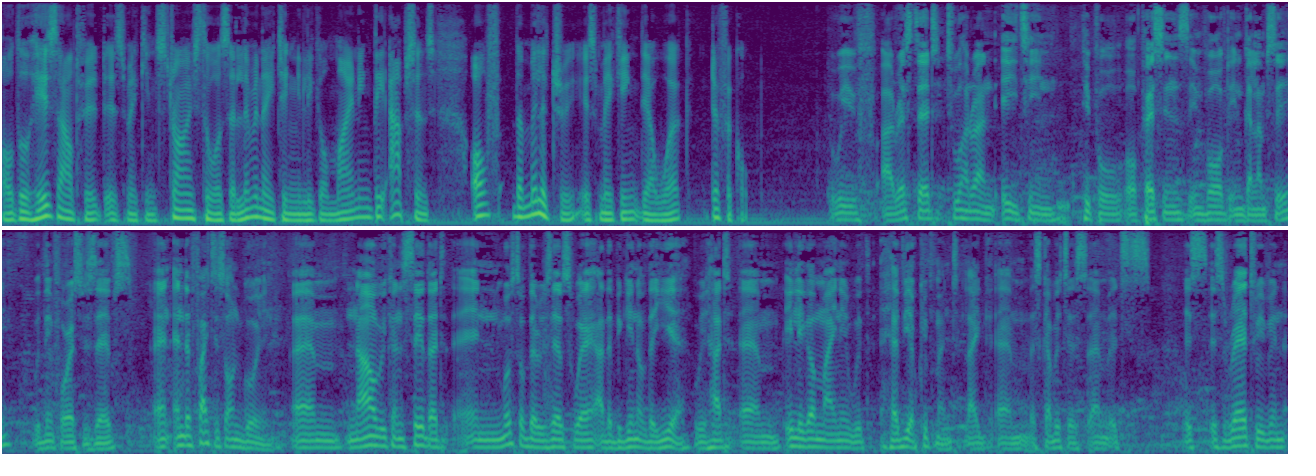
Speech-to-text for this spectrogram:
although his outfit is making strides towards eliminating illegal mining, the absence of the military is making their work difficult. We've arrested 218 people or persons involved in Galamsey within forest reserves, and, and the fight is ongoing. Um, now we can say that in most of the reserves where at the beginning of the year we had um, illegal mining with heavy equipment like um, excavators, um, it's it's, it's, rare to even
